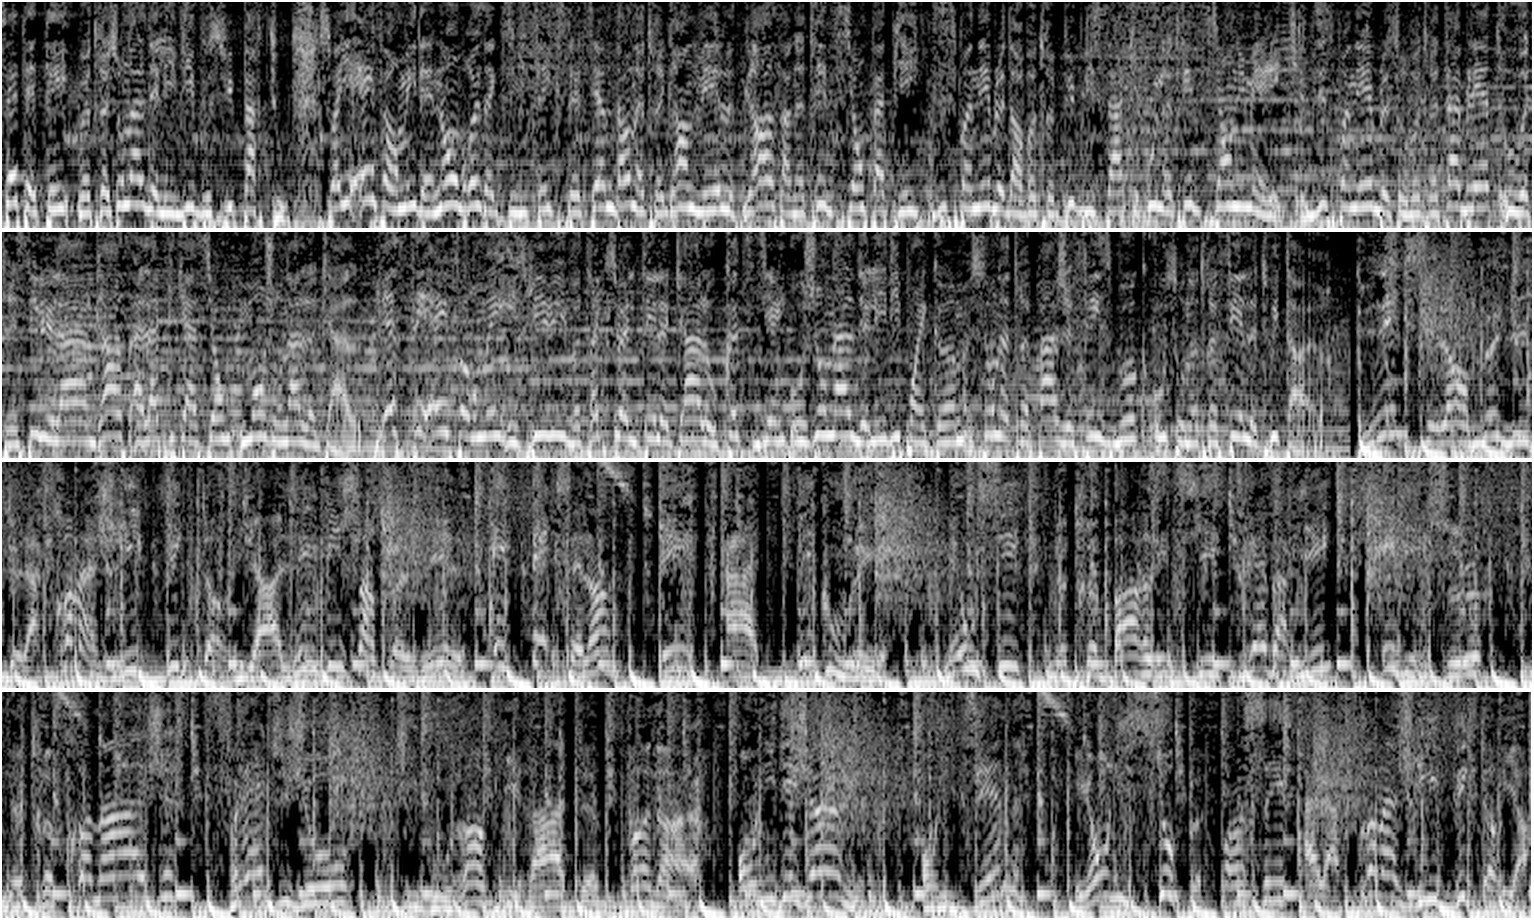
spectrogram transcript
Cet été, votre journal de Lévis vous suit partout. Soyez informés des nombreuses activités qui se tiennent dans notre grande ville grâce à notre édition papier, disponible dans votre Publisac ou notre édition numérique, disponible sur votre tablette ou votre cellulaire grâce à l'application Mon Journal Local. Restez informés et suivez votre actualité locale au quotidien au journaldelévis.com, sur notre page Facebook ou sur notre fil Twitter. L'excellent menu de la fromagerie Victoria Lévis Centre-Ville est excellent et notre bar laitier très varié et bien sûr notre fromage frais du jour qui vous remplira de bonheur. On y déjeune, on y dîne et on y soupe. Pensez à la fromagerie Victoria.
